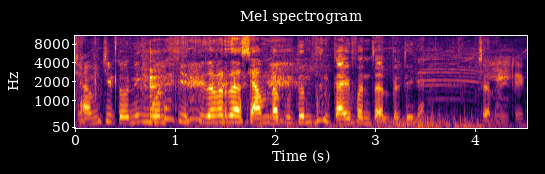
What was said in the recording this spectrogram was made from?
श्यामची टोनिंग बोलायची इतकी जबरदस्त श्यामला कुठून पण काही पण चालतं ठीक आहे. चल. मी ठीक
